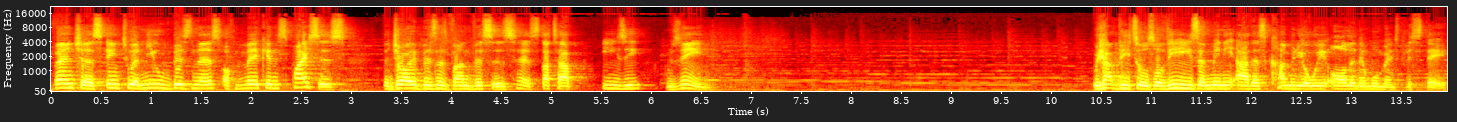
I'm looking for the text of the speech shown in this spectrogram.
ventures into a new business of making spices. The Joy Business Van visits her startup Easy Cuisine. We have details of these and many others coming your way all in a moment. Please stay.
